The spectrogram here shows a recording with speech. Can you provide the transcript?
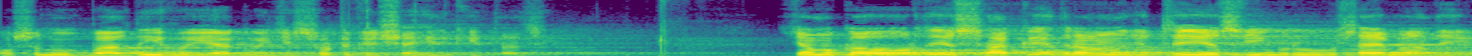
ਉਸ ਨੂੰ ਬਲਦੀ ਹੋਈ ਅੱਗ ਵਿੱਚ ਸੁੱਟ ਕੇ ਸ਼ਹੀਦ ਕੀਤਾ ਸੀ। ਚਮਕੌਰ ਦੇ ਸਾਕੇ ਦੌਰਾਨ ਜਿੱਥੇ ਅਸੀਂ ਗੁਰੂ ਸਾਹਿਬਾਂ ਦੇ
